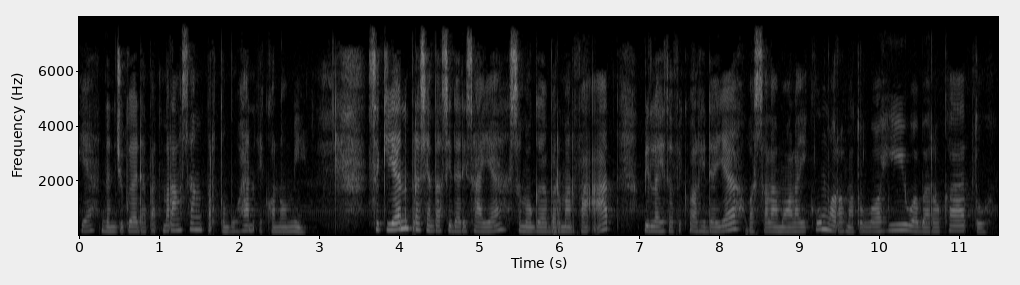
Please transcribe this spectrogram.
ya dan juga dapat merangsang pertumbuhan ekonomi. Sekian presentasi dari saya, semoga bermanfaat. Bila taufik wal hidayah. Wassalamualaikum warahmatullahi wabarakatuh.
